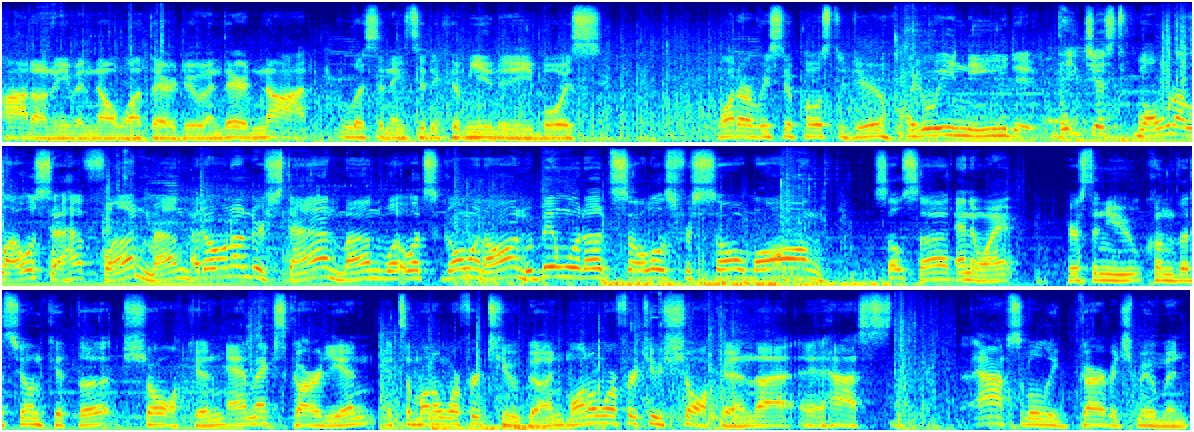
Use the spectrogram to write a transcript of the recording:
I don't even know what they're doing. They're not listening to the community, boys. What are we supposed to do? Like, we need it. They just won't allow us to have fun, man. I don't understand, man. What, what's going on? We've been without solos for so long. So sad. Anyway, Here's the new conversion kit, the Shotgun MX Guardian. It's a Modern Warfare 2 gun. Modern Warfare 2 shotgun that it has absolutely garbage movement.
